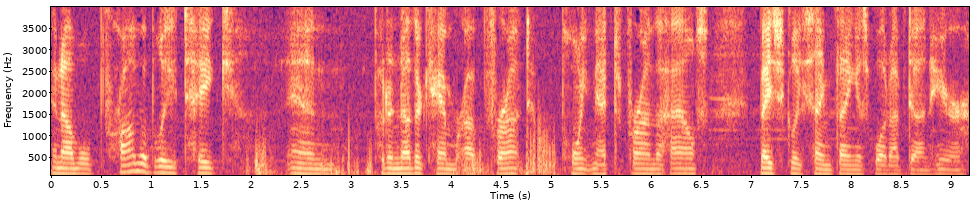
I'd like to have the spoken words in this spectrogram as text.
And I will probably take and put another camera up front pointing at the front of the house. Basically same thing as what I've done here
